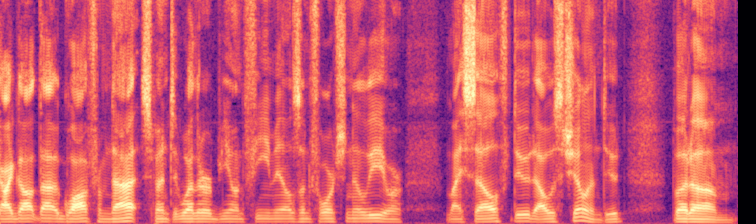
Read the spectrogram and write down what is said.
I got that guap from that. Spent it whether it be on females, unfortunately, or myself, dude. I was chilling, dude. But um,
